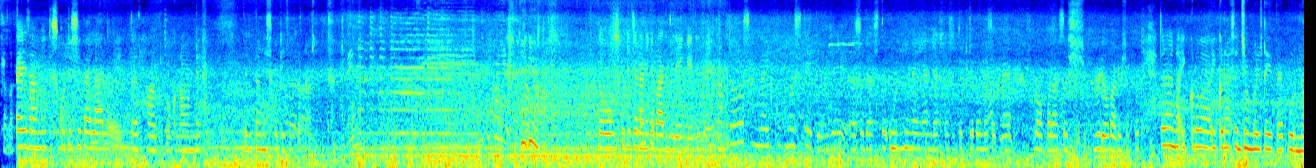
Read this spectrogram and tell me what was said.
चला. काहीच आम्ही स्कूटी शिकायला आलो आहे तर हा जो ग्राउंड आहे तर इथं आम्ही स्कूटी तो स्कूटी चलाने के बाद मिलेंगे ठीक आहे तर सनलाईट खूप मस्त येते म्हणजे असं जास्त ऊनही नाही आणि जास्त असं चटके पण बसत नाही प्रॉपर असं व्हिडिओ काढू शकतो तर ना इकडं इकडं असं जंगल टाईप आहे पूर्ण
